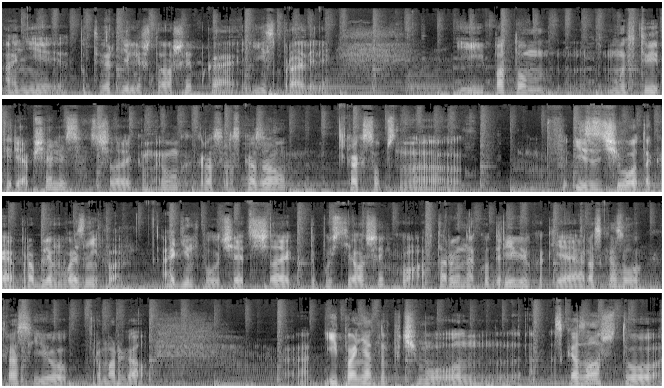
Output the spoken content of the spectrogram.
они подтвердили, что ошибка, и исправили. И потом мы в Твиттере общались с человеком, и он как раз рассказал, как, собственно, из-за чего такая проблема возникла. Один, получается, человек допустил ошибку, а второй на код-ревью, как я рассказывал, как раз ее проморгал. И понятно почему. Он сказал, что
